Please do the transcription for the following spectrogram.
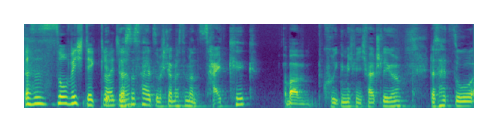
das ist so wichtig, Leute. Das ist halt so, ich glaube, das ist immer ein Sidekick aber korrigiere mich, wenn ich falsch liege. Das halt so,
